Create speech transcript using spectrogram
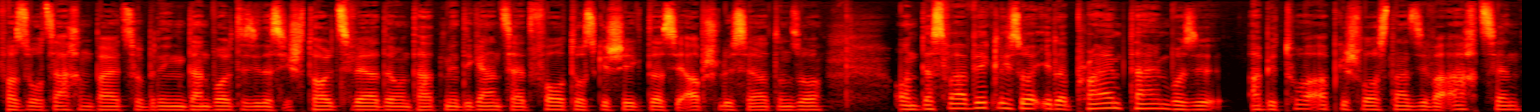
versucht, Sachen beizubringen. Dann wollte sie, dass ich stolz werde und hat mir die ganze Zeit Fotos geschickt, dass sie Abschlüsse hat und so. Und das war wirklich so ihre Primetime, wo sie Abitur abgeschlossen hat. Sie war 18.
